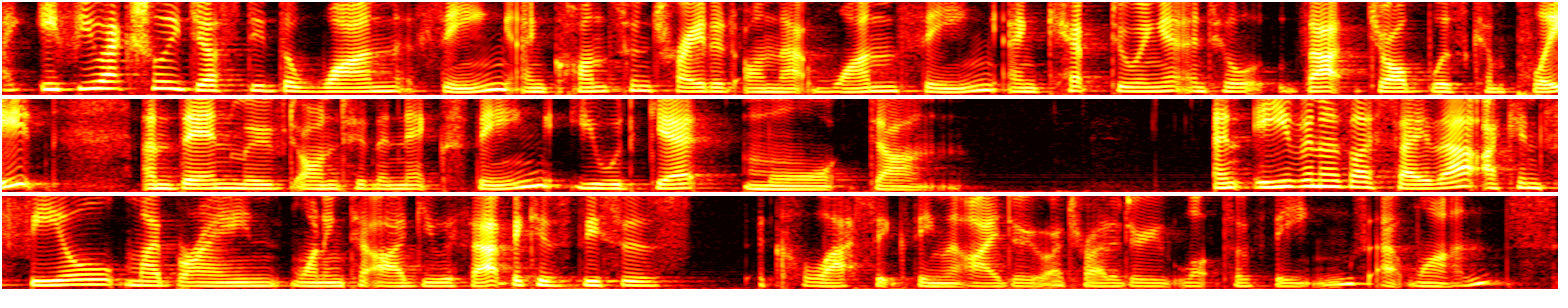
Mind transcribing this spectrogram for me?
Like if you actually just did the one thing and concentrated on that one thing and kept doing it until that job was complete and then moved on to the next thing, you would get more done. And even as I say that, I can feel my brain wanting to argue with that because this is classic thing that I do. I try to do lots of things at once,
